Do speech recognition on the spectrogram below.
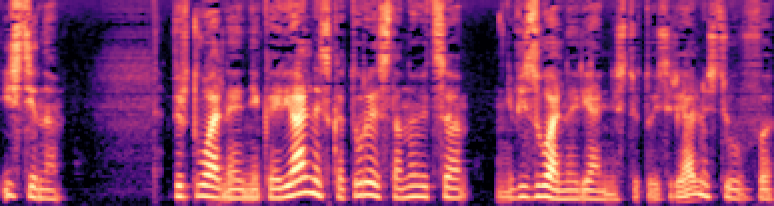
истина, виртуальная некая реальность, которая становится визуальной реальностью, то есть реальностью в,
